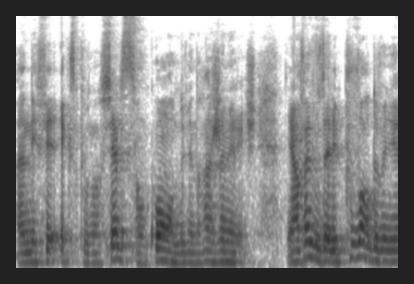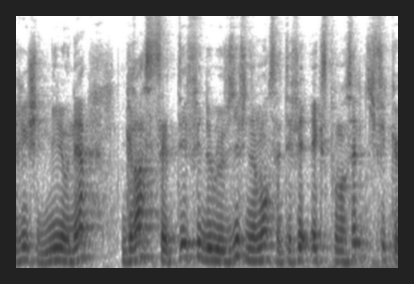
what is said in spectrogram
un effet exponentiel sans quoi on ne deviendra jamais riche. Et en fait, vous allez pouvoir devenir riche et millionnaire grâce à cet effet de levier, finalement, cet effet exponentiel qui fait que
